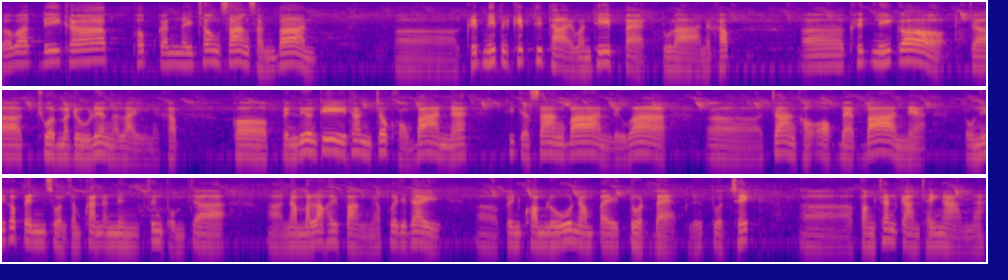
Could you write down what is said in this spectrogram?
สวัสดีครับ พบกันในช่องสร้างสรรค์บ้าน คลิปนี้เป็นคลิปที่ถ่ายวันที่ 8 ตุลานะครับคลิปนี้ก็จะชวนมาดูเรื่องอะไรนะครับ ก็เป็นเรื่องที่ท่านเจ้าของบ้านนะที่จะสร้างบ้านหรือว่าจ้างเขาออกแบบบ้านเนี่ยตรงนี้ก็เป็นส่วนสำคัญอันหนึง ซึ่งผมจะนำมาเล่าให้ฟังนะเพื่อจะได้เป็นความรู้นำไปตรวจแบบหรือตรวจเช็คฟังก์ชันการใช้งานนะ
